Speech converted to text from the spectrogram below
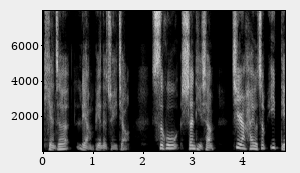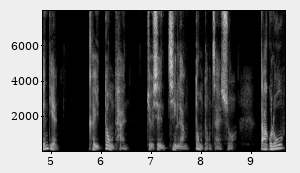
舔着两边的嘴角，似乎身体上既然还有这么一点点。可以动弹，就先尽量动动再说。大骨噜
